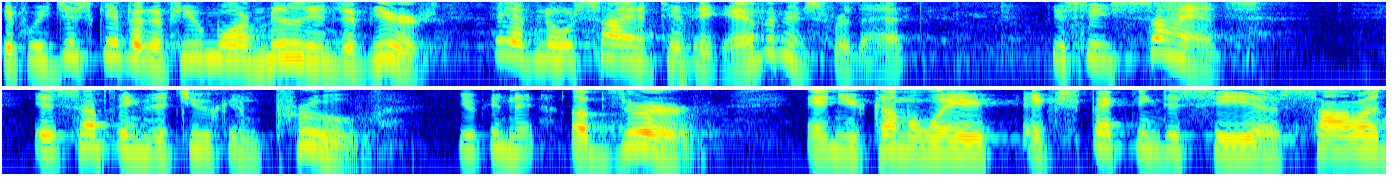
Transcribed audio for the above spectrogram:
if we just give it a few more millions of years, they have no scientific evidence for that. You see, science is something that you can prove, you can observe, and you come away expecting to see a solid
